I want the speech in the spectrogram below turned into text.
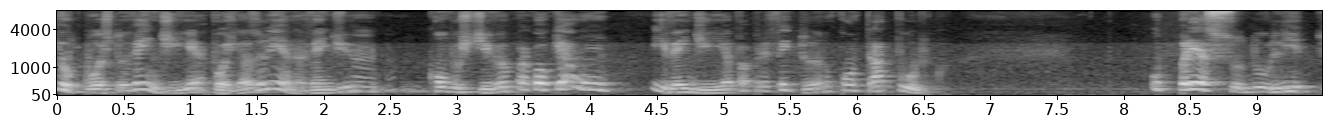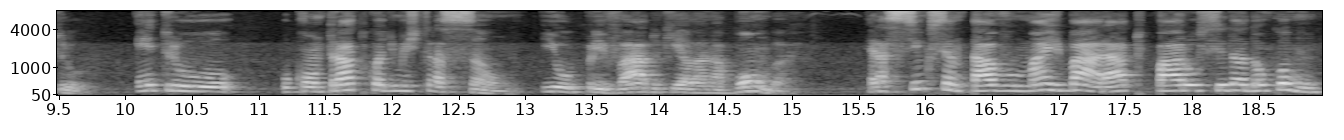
E o posto vendia, posto de gasolina, vende uhum. combustível para qualquer um. E vendia para a prefeitura no contrato público. O preço do litro entre o, o contrato com a administração e o privado que ia lá na bomba era 5 centavos mais barato para o cidadão comum.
